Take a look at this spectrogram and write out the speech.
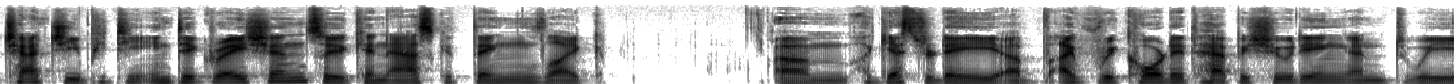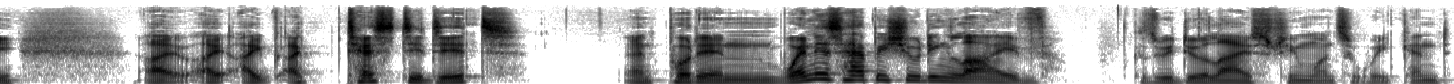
ChatGPT integration, so you can ask it things like um, yesterday uh, I recorded happy shooting and we I, I, I tested it and put in when is happy shooting live because we do a live stream once a week. And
